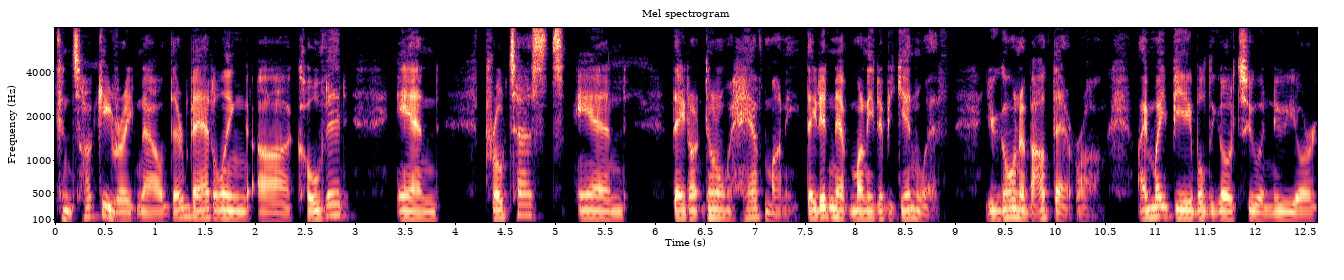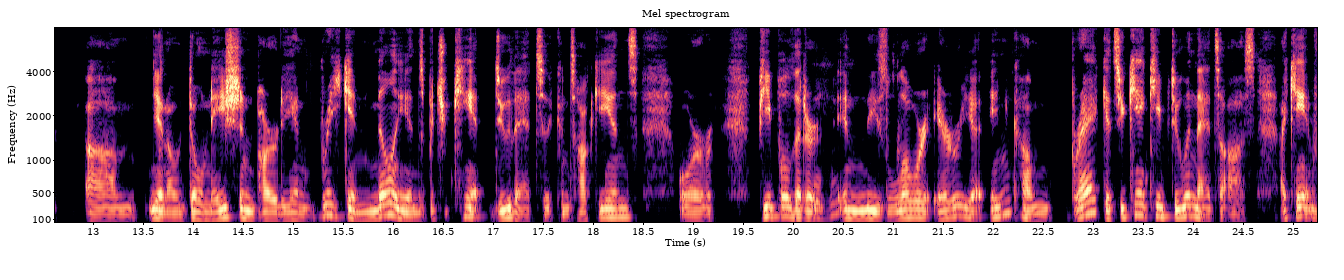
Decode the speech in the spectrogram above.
Kentucky right now, they're battling uh, COVID and protests, and they don't don't have money. They didn't have money to begin with. You're going about that wrong. I might be able to go to a New York, um, you know, donation party and rake in millions, but you can't do that to Kentuckians or people that are in these lower area income brackets. You can't keep doing that to us. I can't.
